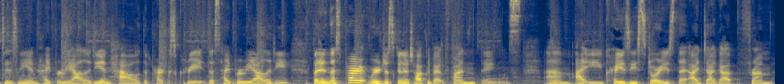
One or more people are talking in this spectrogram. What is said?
Disney and hyperreality and how the parks create this hyperreality. But in this part, we're just going to talk about fun things, um, i.e., crazy stories that I dug up from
